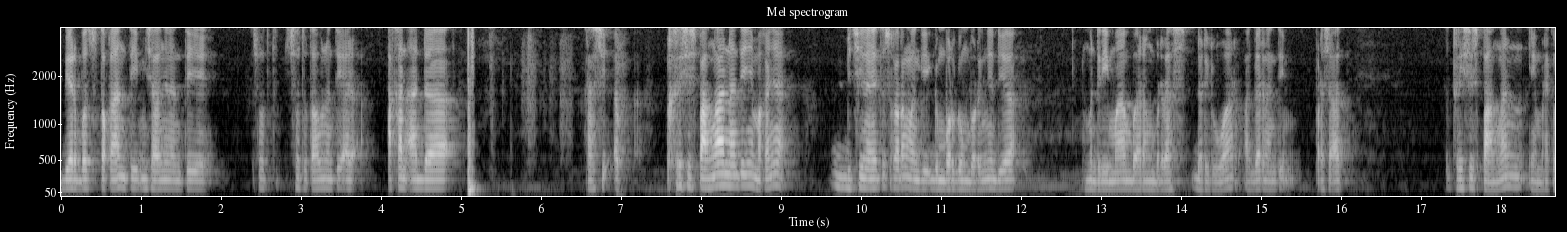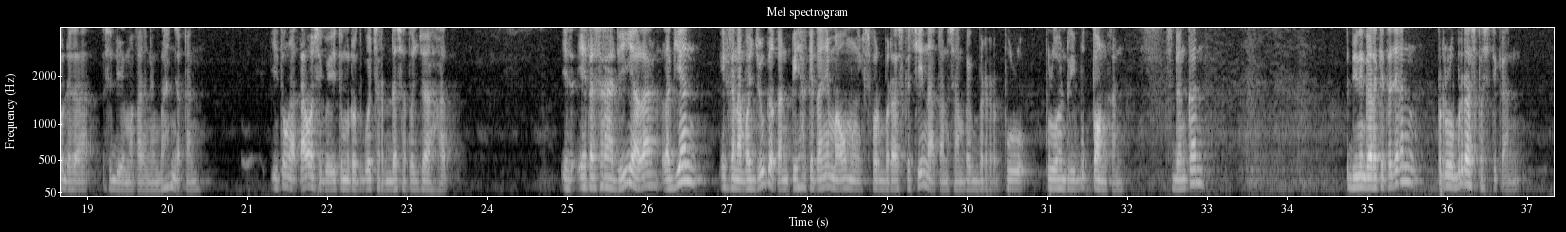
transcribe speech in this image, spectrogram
biar buat stok nanti. Misalnya nanti suatu suatu tahun nanti ada, akan ada rasi uh, krisis pangan nantinya. Makanya di Cina itu sekarang lagi gembor-gembornya dia menerima barang beras dari luar agar nanti pada saat krisis pangan ya mereka udah sedia makanan yang banyak kan. Itu nggak tahu sih gue itu menurut gue cerdas atau jahat. Ya, ya terserah dia lah. Lagian eh kenapa juga kan pihak kitanya mau mengekspor beras ke Cina kan sampai berpuluh puluhan ribu ton kan. Sedangkan di negara kita aja kan perlu beras pasti kan.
